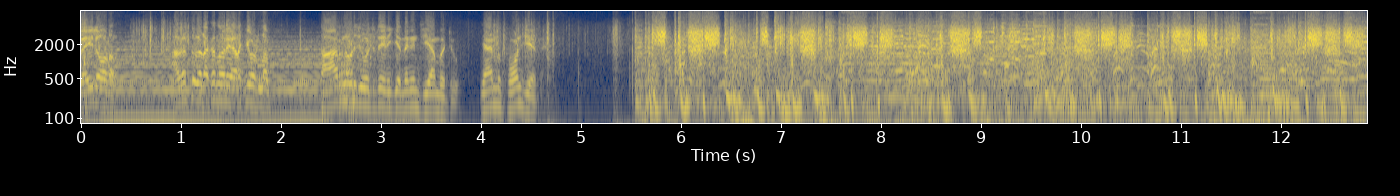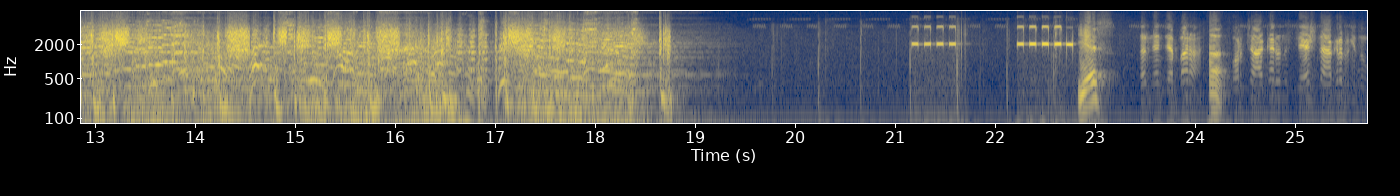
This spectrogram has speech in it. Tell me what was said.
ബെയിൽ ഓർഡർ അകത്ത് കിടക്കുന്നവരെ ഇറക്കി വിടണം. സാറിനോട് ചോദിച്ചിട്ട് എനിക്ക് എന്തെങ്കിലും ചെയ്യാൻ പറ്റൂ. ഞാൻ ഫോൺ ചെയ്യട്ടെ. യെസ് കുറച്ച് ആൾക്കാരൊന്ന് സ്റ്റേഷൻ ആക്രമിക്കുന്നു.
